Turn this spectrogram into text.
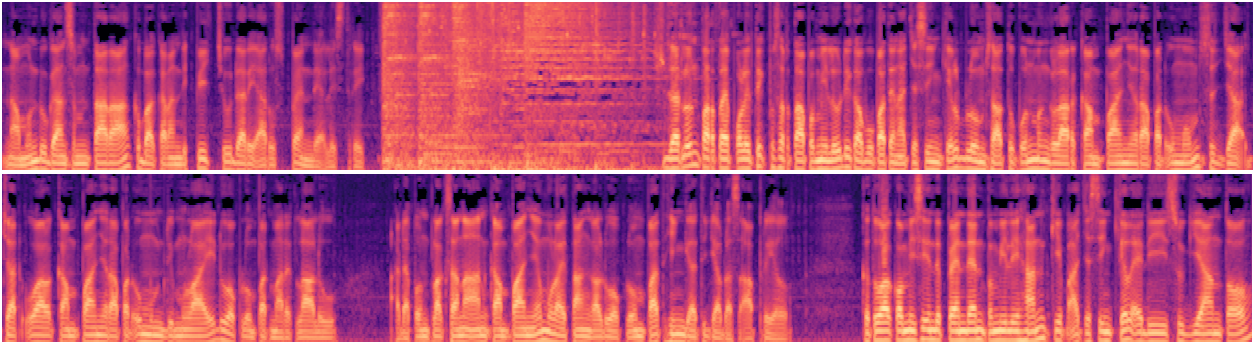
namun dugaan sementara kebakaran dipicu dari arus pendek listrik. Sudarlun partai politik peserta pemilu di Kabupaten Aceh Singkil belum satu pun menggelar kampanye rapat umum sejak jadwal kampanye rapat umum dimulai 24 Maret lalu. Adapun pelaksanaan kampanye mulai tanggal 24 hingga 13 April. Ketua Komisi Independen Pemilihan KIP Aceh Singkil Edi Sugianto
